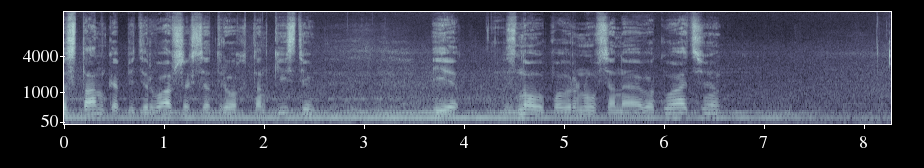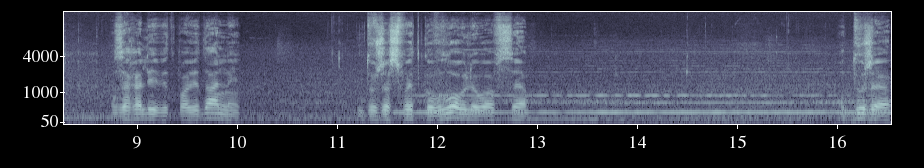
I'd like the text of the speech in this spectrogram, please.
з танка підірвавшихся трьох танкістів і знову повернувся на евакуацію. Взагалі відповідальний, дуже швидко вловлював все. Дуже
